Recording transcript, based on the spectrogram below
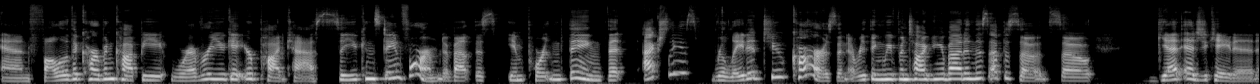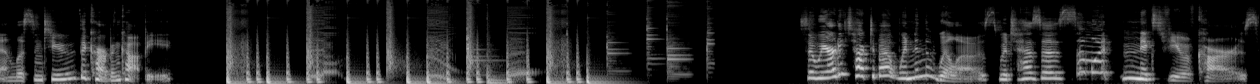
and follow the carbon copy wherever you get your podcasts so you can stay informed about this important thing that actually is related to cars and everything we've been talking about in this episode. So get educated and listen to the carbon copy. So, we already talked about Wind in the Willows, which has a somewhat mixed view of cars.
